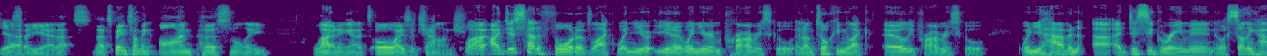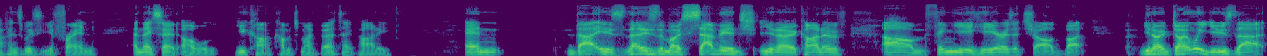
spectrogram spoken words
yeah. So yeah, that's that's been something I'm personally learning, and it's always a challenge. Well, I I just had a thought of like when you're, you know, when you're in primary school, and I'm talking like early primary school, when you have an, uh, a disagreement or something happens with your friend, and they said, "Oh, well, you can't come to my birthday party," and that is that is the most savage, you know, kind of um, thing you hear as a child. But you know, don't we use that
